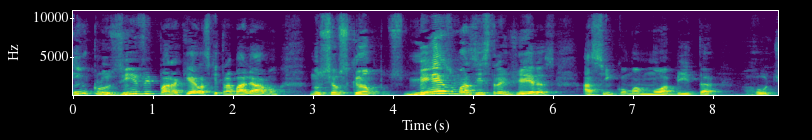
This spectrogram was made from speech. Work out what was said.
inclusive para aquelas que trabalhavam nos seus campos, mesmo as estrangeiras, assim como a moabita Ruth.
